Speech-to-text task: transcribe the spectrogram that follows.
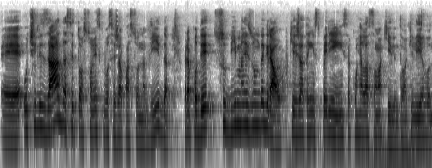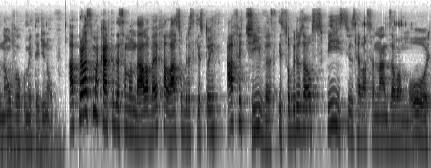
é, utilizar das situações que você já passou na vida para poder subir mais um degrau, porque já tem experiência com relação àquilo. Então, aquele erro não vou cometer de novo. A próxima carta dessa mandala vai falar sobre as questões afetivas e sobre os auspícios relacionados ao amor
